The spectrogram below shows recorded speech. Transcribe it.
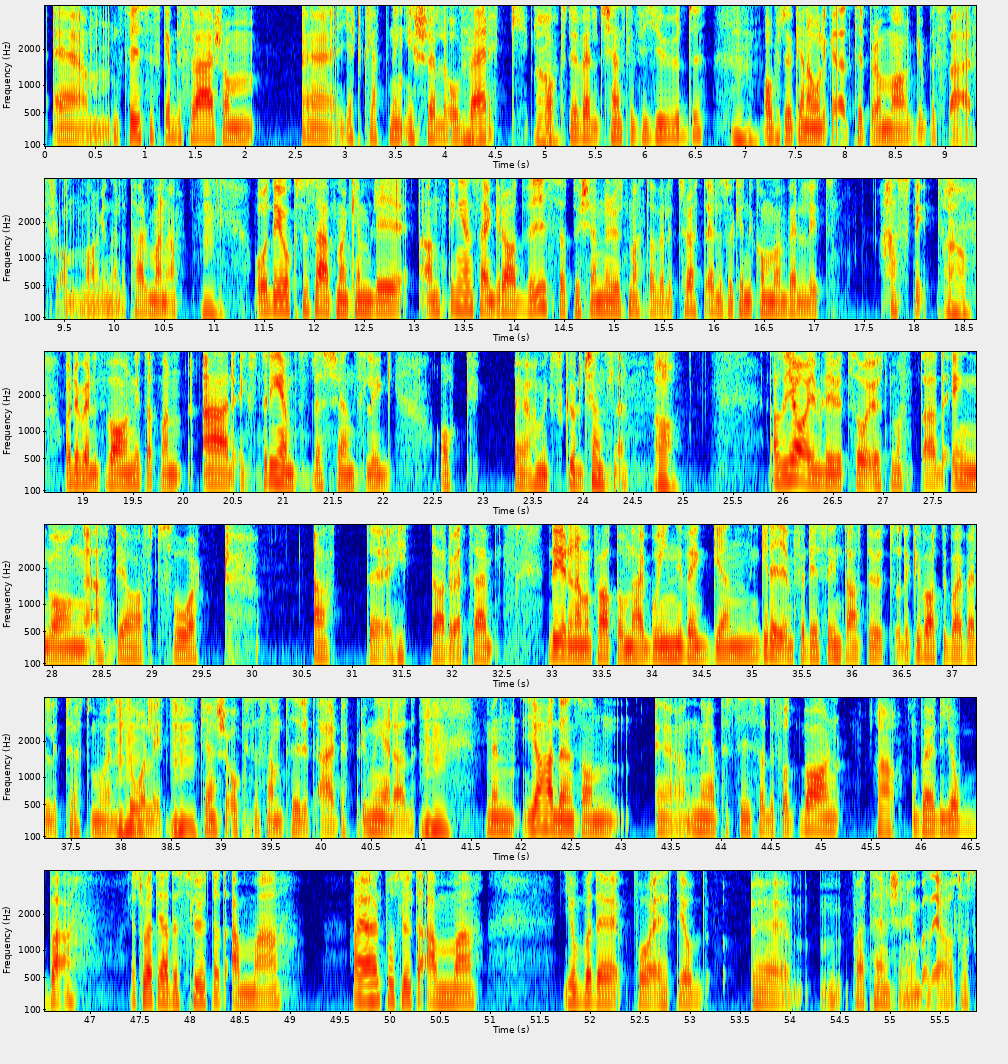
Eh, fysiska besvär som eh, hjärtklappning, yrsel och mm. värk. Ja. Och du är väldigt känslig för ljud. Mm. Och du kan ha olika typer av magbesvär från magen eller tarmarna. Mm. Och det är också så här att man kan bli antingen så här gradvis, att du känner dig utmattad, väldigt trött, eller så kan det komma väldigt hastigt. Ja. Och det är väldigt vanligt att man är extremt stresskänslig och eh, har mycket skuldkänslor. Ja. Alltså jag har ju blivit så utmattad en gång att jag har haft svårt att eh, hitta, du vet, så här, det är det när man pratar om det här gå in i väggen-grejen, för det ser inte alltid ut så. Det kan ju vara att du bara är väldigt trött och mår väldigt mm, dåligt. Mm. Kanske också samtidigt är deprimerad. Mm. Men jag hade en sån, eh, när jag precis hade fått barn ja. och började jobba. Jag tror att jag hade slutat amma. Ja, jag höll på att sluta amma. Jobbade på ett jobb, eh, på Attention jobbade jag. Och så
